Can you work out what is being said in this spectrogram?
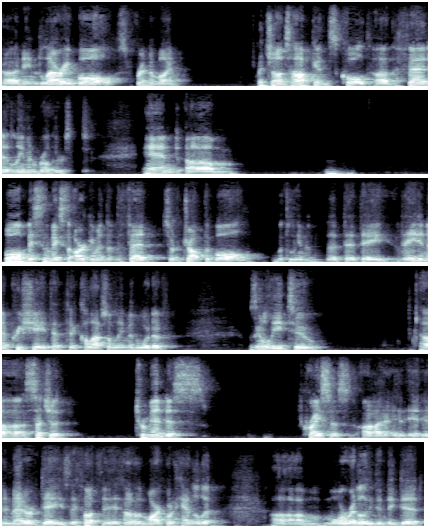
uh, named Larry Ball, a friend of mine at Johns Hopkins, called uh, The Fed and Lehman Brothers. And um, Ball basically makes the argument that the Fed sort of dropped the ball with Lehman, that, that they, they didn't appreciate that the collapse of Lehman would have was going to lead to uh, such a tremendous crisis uh, in, in, a matter of days. They thought, they thought the market would handle it um, more readily than they did.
